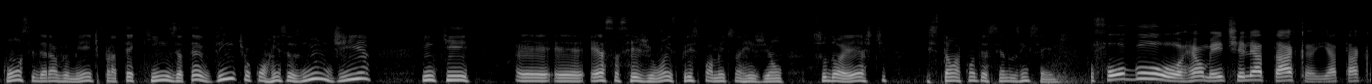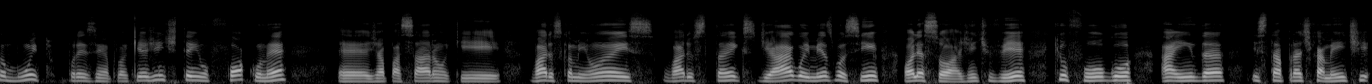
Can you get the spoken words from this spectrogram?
consideravelmente para até 15, até 20 ocorrências em um dia em que é, é, essas regiões, principalmente na região sudoeste, estão acontecendo os incêndios. O fogo realmente ele ataca e ataca muito. Por exemplo, aqui a gente tem o foco, né? É, já passaram aqui vários caminhões, vários tanques de água e mesmo assim, olha só, a gente vê que o fogo ainda está praticamente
